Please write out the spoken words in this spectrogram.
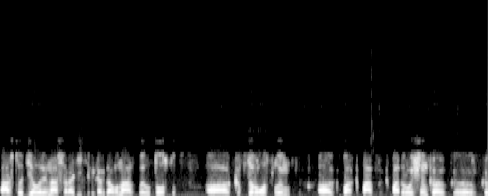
А что делали наши родители, когда у нас был доступ э, к взрослым, к, к, к к, к,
